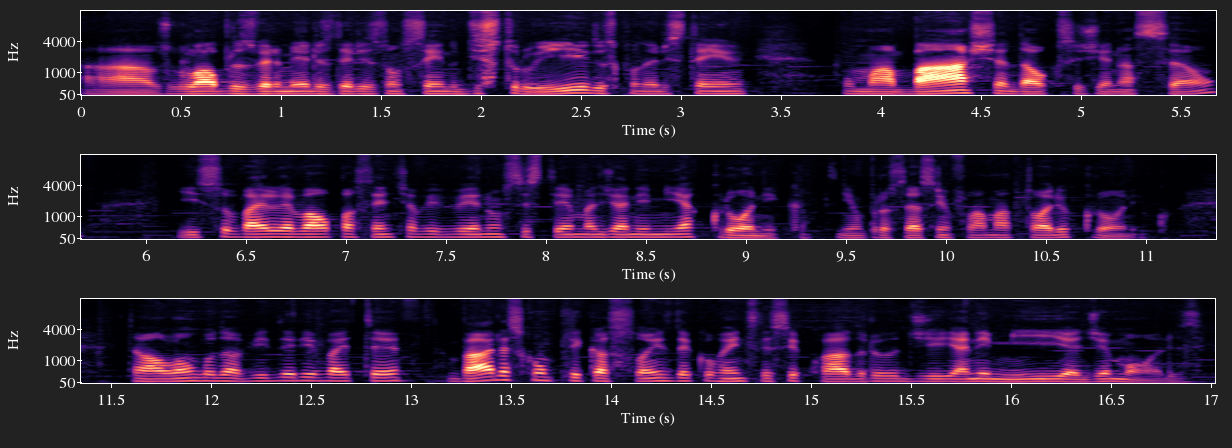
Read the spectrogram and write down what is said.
ah, os glóbulos vermelhos deles vão sendo destruídos quando eles têm uma baixa da oxigenação. Isso vai levar o paciente a viver num sistema de anemia crônica, em um processo inflamatório crônico. Então, ao longo da vida, ele vai ter várias complicações decorrentes desse quadro de anemia, de hemólise.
